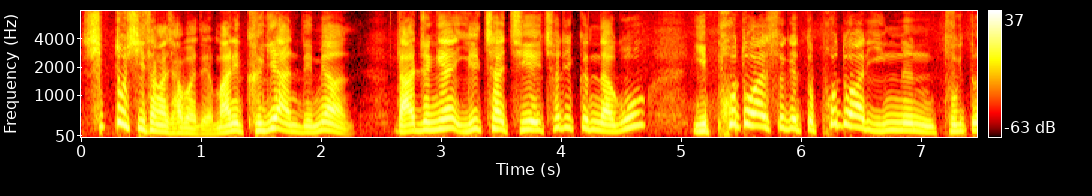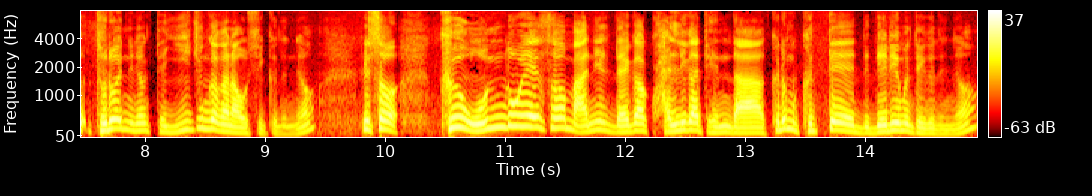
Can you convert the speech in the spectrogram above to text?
10도씨 이상을 잡아야 돼요. 만약 그게 안 되면 나중에 1차 지혜 처리 끝나고 이 포도알 속에 또 포도알이 있는 두- 들어있는 형태 이중가가 나올 수 있거든요. 그래서 그 온도에서 만일 내가 관리가 된다. 그러면 그때 내리면 되거든요.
